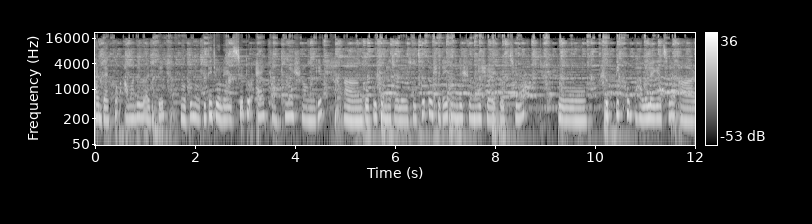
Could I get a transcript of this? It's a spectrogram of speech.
আর দেখো, আমাদের বাড়িতে নতুন অতিথি চলে এসেছে। তো এক কাকিমার সঙ্গে গোপু সোনা চলে এসেছে। তো সেটাই তোমাদের সঙ্গে শেয়ার করছিলাম। তো সত্যি খুব ভালো লেগেছে আর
